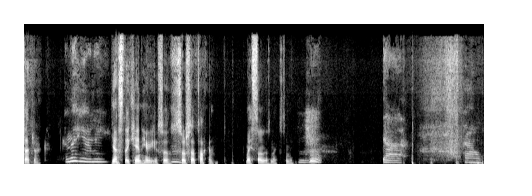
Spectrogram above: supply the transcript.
That, Jack? Can they hear me? Yes, they can hear you. So hmm. so stop talking. My son is next to me. Yeah. Ow.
